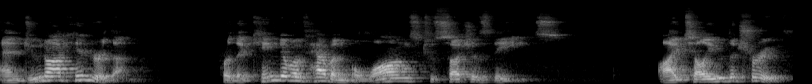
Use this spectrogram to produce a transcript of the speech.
and do not hinder them for the kingdom of heaven belongs to such as these. I tell you the truth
